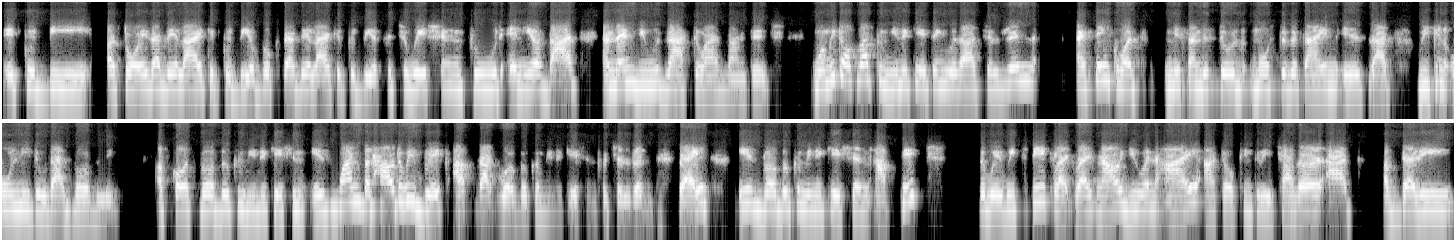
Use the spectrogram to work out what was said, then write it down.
it could be a toy that they like. It could be a book that they like. It could be a situation, food, any of that, and then use that to our advantage. When we talk about communicating with our children, I think what's misunderstood most of the time is that we can only do that verbally. Of course, verbal communication is one, but how do we break up that verbal communication for children, right? Is verbal communication a pitch, the way we speak? Like right now, you and I are talking to each other at a very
